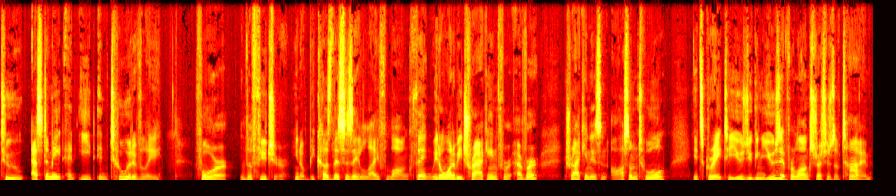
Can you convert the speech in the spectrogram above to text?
to estimate and eat intuitively for the future, you know, because this is a lifelong thing. We don't want to be tracking forever. Tracking is an awesome tool. It's great to use. You can use it for long stretches of time,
